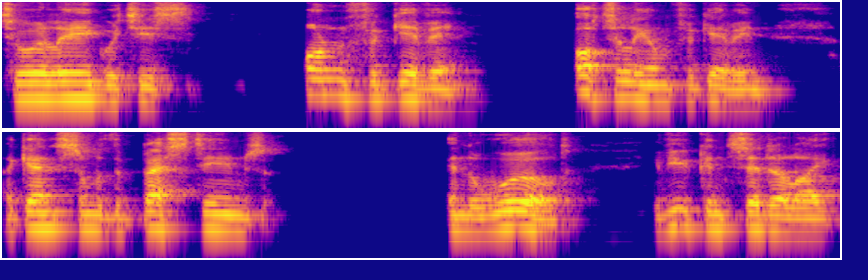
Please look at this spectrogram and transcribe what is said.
to a league which is unforgiving, utterly unforgiving against some of the best teams in the world. If you consider like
